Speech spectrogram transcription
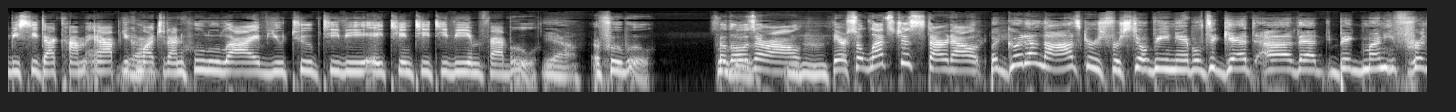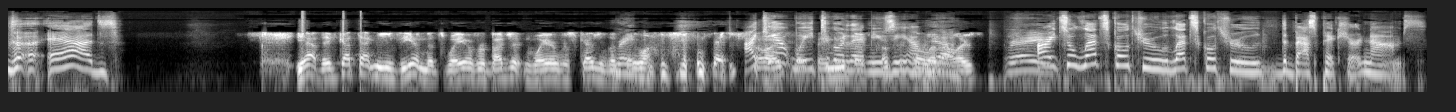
ABC.com app. You can watch it on Hulu Live, YouTube TV, AT and T TV, and Fabu Yeah. or Fubu. So those are all Mm-hmm. there. So let's just start out. But good on the Oscars for still being able to get uh, that big money for the ads. Yeah, they've got that museum that's way over budget and way over schedule that Right. they want to finish. I So can't suppose wait to go to that museum. Yeah. Right. All right, so let's go through. Let's go through the best picture noms.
